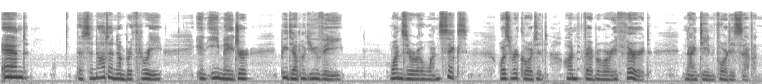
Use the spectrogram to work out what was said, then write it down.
and the Sonata Number 3 in E major, BWV 1016, was recorded on February 3, 1947.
